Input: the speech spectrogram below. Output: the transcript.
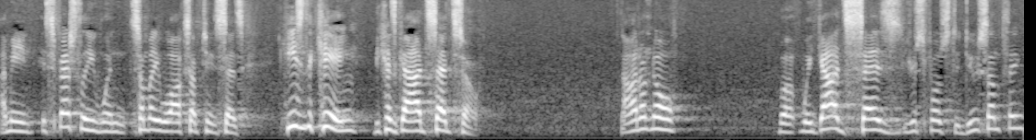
I mean, especially when somebody walks up to you and says, He's the king because God said so. Now, I don't know, but when God says you're supposed to do something,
